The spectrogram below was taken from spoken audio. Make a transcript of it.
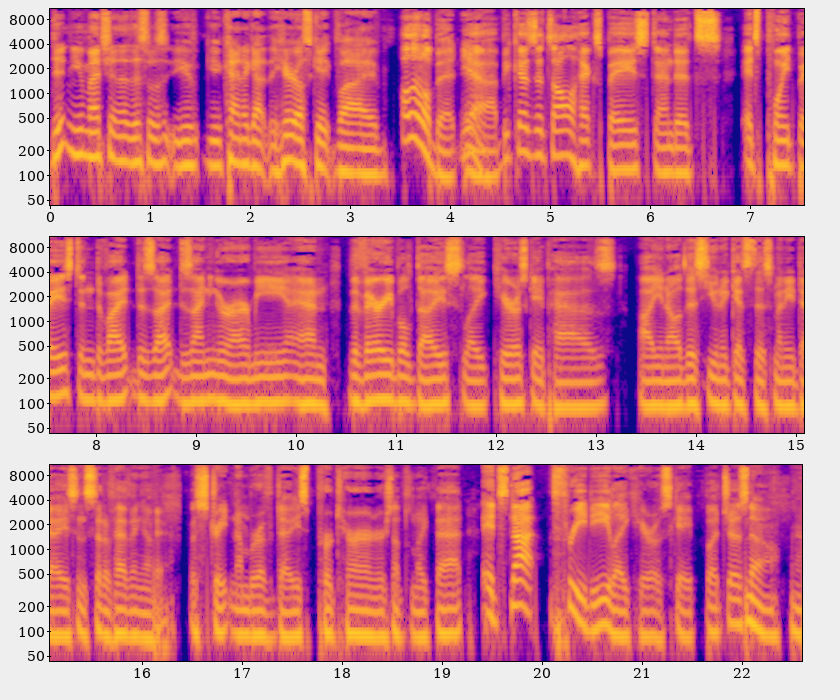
didn't you mention that this was, you, you kind of got the Heroescape vibe? A little bit, yeah, Yeah. because it's all hex based and it's it's point based in divide, desi- designing your army and the variable dice like Heroescape has. Uh, you know, this unit gets this many dice instead of having a, a straight number of dice per turn or something like that. It's not 3D like Heroescape, but just No, no.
